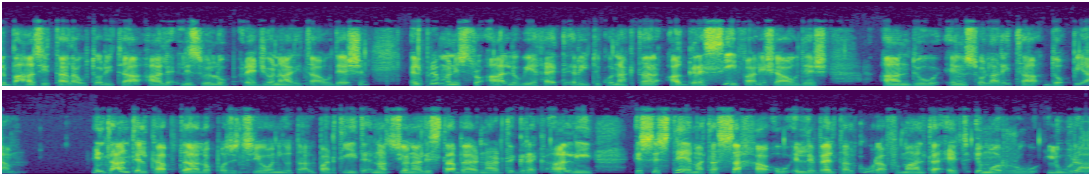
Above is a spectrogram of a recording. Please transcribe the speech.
l-bażi tal-Awtorità għal l-Iżvilupp Reġjonali ta' Għawdex, il-Prim Ministru qal li wieħed irid ikun aktar aggressiv għaliex Għawdex għandu insularità doppja. Intant il-Kap ta' l-Oppożizzjoni u tal-Partit Nazzjonalista Bernard Grech qal li s-sistema tas-saħħa u l-livell tal-kura f'Malta qed imorru lura.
